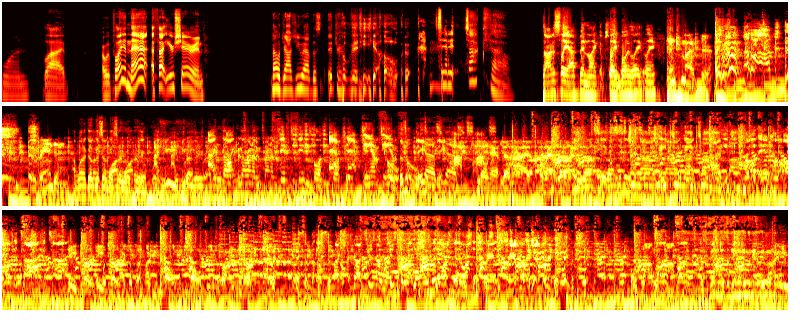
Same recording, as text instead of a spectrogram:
one live. Are we playing that? I thought you were sharing. No, Josh, you have this intro video. Said it sucked though. Honestly, I've been like a playboy lately. Benchmaster. Brandon. I'm gonna go get some water real quick. I hear you, brother. I can go up in front of in front of 50 people and act a damn fool. That's a big ass box. You don't have to hide around Eight one six six two nine eight two nine five. You can call in all the time. Hey, bro. Hey, what's up, Mike? What's up, Mike? You call, you call, you fine, you fine. Get some open mic across your Yeah, middle, middle, It's been to the moon, everybody.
